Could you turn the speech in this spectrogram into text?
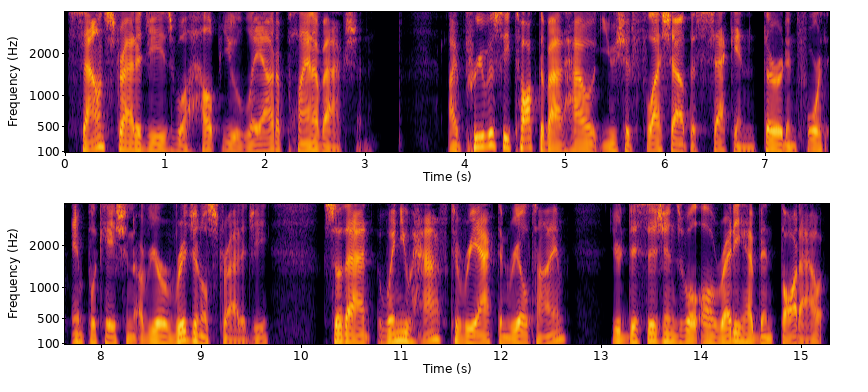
Sound strategies will help you lay out a plan of action. I previously talked about how you should flesh out the second, third, and fourth implication of your original strategy so that when you have to react in real time, your decisions will already have been thought out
